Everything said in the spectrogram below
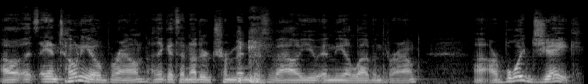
oh, it's Antonio Brown. I think it's another tremendous value in the 11th round. Uh, our boy Jake,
